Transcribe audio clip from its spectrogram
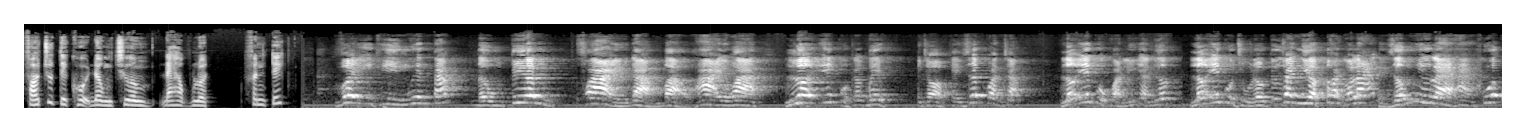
Phó Chủ tịch Hội đồng trường Đại học Luật phân tích. Vậy thì nguyên tắc đầu tiên phải đảm bảo hài hòa lợi ích của các bên. Cho cái rất quan trọng. Lợi ích của quản lý nhà nước lợi ích của chủ đầu tư doanh nghiệp phải có lãi giống như là hàn quốc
